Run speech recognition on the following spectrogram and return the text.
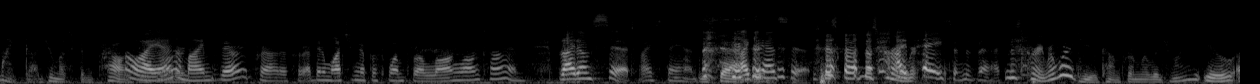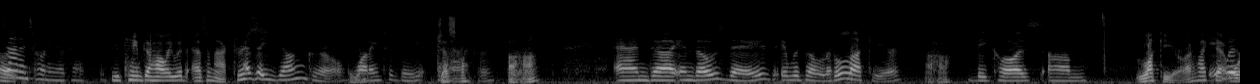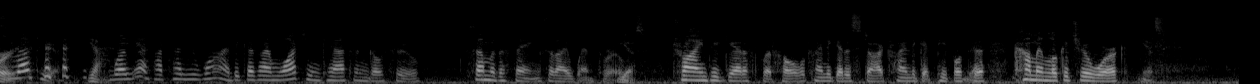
My God, you must have been proud. Oh, of I daughter. am. I'm very proud of her. I've been watching her perform for a long, long time. But I don't sit. I stand. You stand. I can't sit. I Kramer. pace in the back. Miss Kramer, where do you come from originally? You uh, San Antonio, Texas. you came to Hollywood as an actress. As a young girl A young- wanting to be Just an like- actress. uh-huh. yes. And uh, in those days, it was a little luckier Uh-huh. because um, Luckier. I like that word. it was word. luckier. Yeah. Well, yes, I'll tell you why. Because I'm watching Katharine go through some of the things that I went through. Yes. Trying to get a foothold, trying to get a start, trying to get people Yeah. to come and look at your work. Yes.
